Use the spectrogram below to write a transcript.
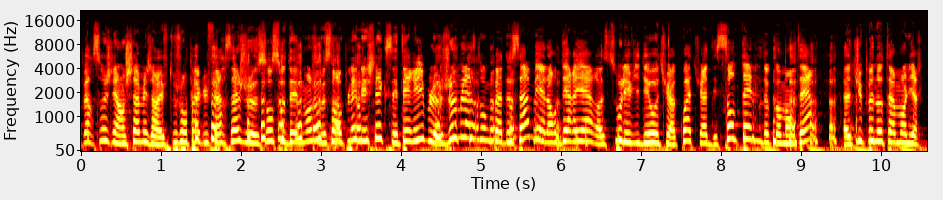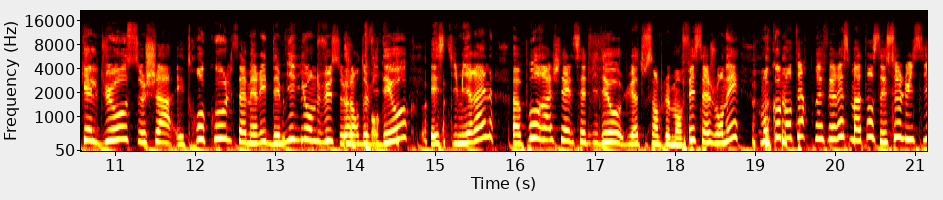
Perso, j'ai un chat, mais j'arrive toujours pas à lui faire ça. Je sens soudainement, je me sens en plein échec, c'est terrible. Je me lasse donc pas de ça. Mais alors derrière, sous les vidéos, tu as quoi? Tu as des centaines de commentaires. Euh, tu peux notamment lire quel duo, ce chat est trop cool, ça mérite des millions de vues ce genre de vidéo. Estime Irène. Euh, pour Rachel, cette vidéo lui a tout simplement fait sa journée. Mon commentaire préféré ce matin, c'est celui-ci.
